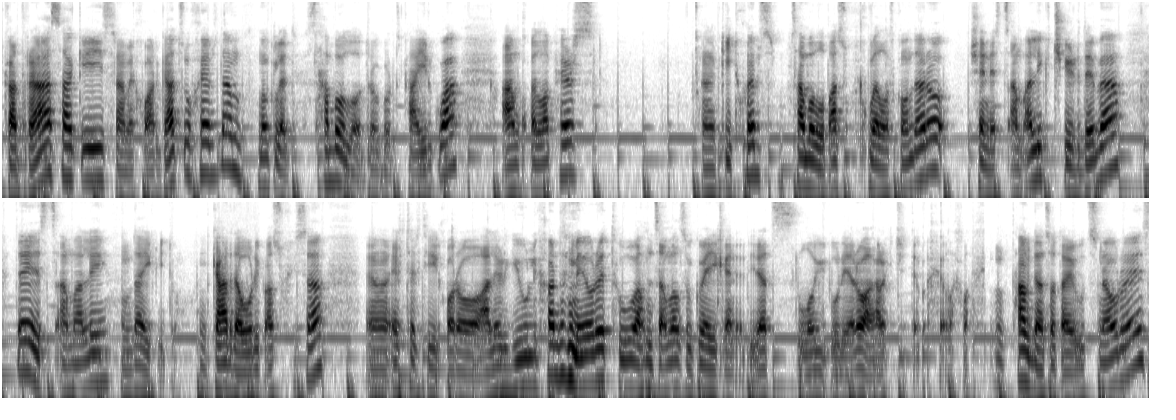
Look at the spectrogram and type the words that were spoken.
თქვათ რა ასაკის, რამე ხო არ გაწუხებს და მოკლედ საბოლოოდ როგორც გაირკვა ამ ყველაფერს კითხვებს საბოლოო პასუხი ყველას ჰქონდა, რომ შენ ეს წამალი გჭირდება და ეს წამალი უნდა იყიდო. გარდა ორი პასუხისა, ერთ-ერთი იყო, რომ ალერგიული ხარ და მეორე თუ ამ წამალს უკვე იყენებდი, რაც ლოგიკურია, რომ აღარ გჭირდება ხელახლა. თავიდან ცოტა უცნაურა ეს,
